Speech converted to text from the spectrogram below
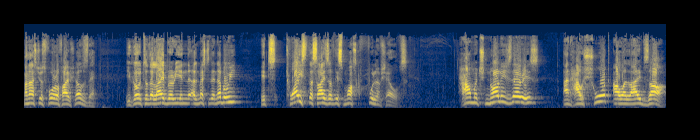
And that's just four or five shelves there. You go to the library in Al Masjid al Nabawi, it's twice the size of this mosque full of shelves. How much knowledge there is and how short our lives are.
